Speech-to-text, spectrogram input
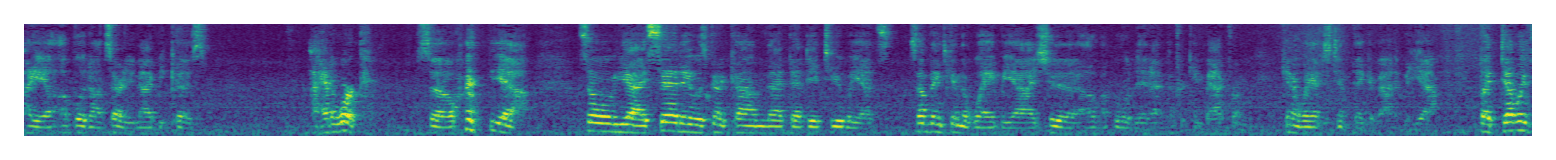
I I uh, uploaded on Saturday night because I had to work. So yeah. So yeah, I said it was going to come that, that day too, but yeah, it's, something's getting in the way. But yeah, I should have uploaded it after I came back from Kennewick. I just didn't think about it. But yeah, but definitely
